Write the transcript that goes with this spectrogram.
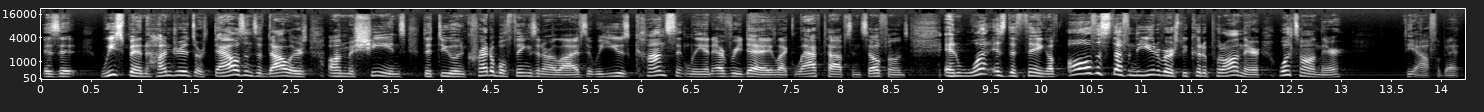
is that we spend hundreds or thousands of dollars on machines that do incredible things in our lives that we use constantly and every day, like laptops and cell phones. And what is the thing of all the stuff in the universe we could have put on there? What's on there? The alphabet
